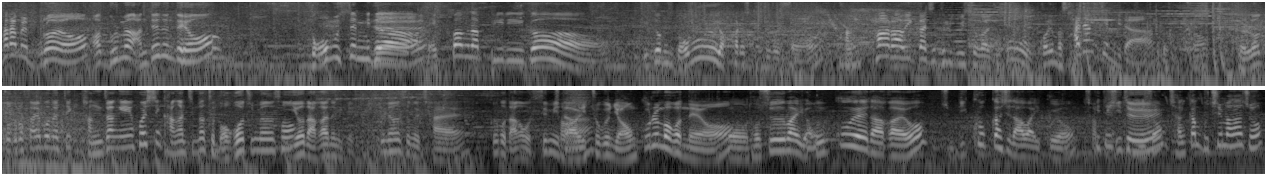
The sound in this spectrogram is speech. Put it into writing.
사람을 물어요. 아 물면 안 되는데요? 너무 셉니다. 네. 맥박 나피리가 빌드업에서 너무 역할을 잘해주고 있어요. 강파라위까지 들고 있어가지고 거의 뭐 사냥개입니다. 그래서 결론적으로 사이버네틱 당장에 훨씬 강한 진강트 먹어주면서 이어나가는 게 훈련승을 잘 끌고 나가고 있습니다. 자 이쪽은 영구를 먹었네요. 어, 도스말 영구에다가요. 지금 니코까지 나와 있고요. 자, 피들. 잠깐 붙일만 하죠.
